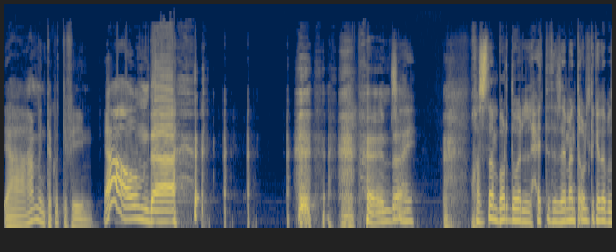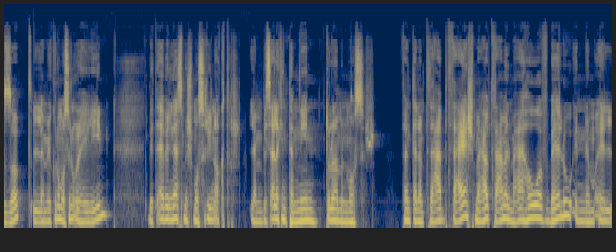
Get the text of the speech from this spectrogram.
يا عم أنت كنت فين؟ يا عمده انت صحيح. وخاصة برضو الحتة زي ما أنت قلت كده بالظبط لما يكونوا مصريين قليلين بتقابل ناس مش مصريين أكتر. لما بيسألك أنت منين؟ تقول له أنا من مصر. فأنت لما بتتع- بتتعايش معاه وتتعامل معاه هو في باله إن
